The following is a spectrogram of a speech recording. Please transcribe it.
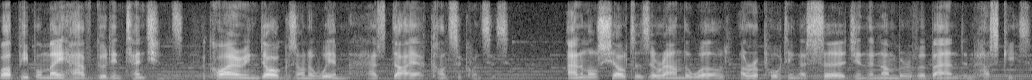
While people may have good intentions, acquiring dogs on a whim has dire consequences. Animal shelters around the world are reporting a surge in the number of abandoned huskies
